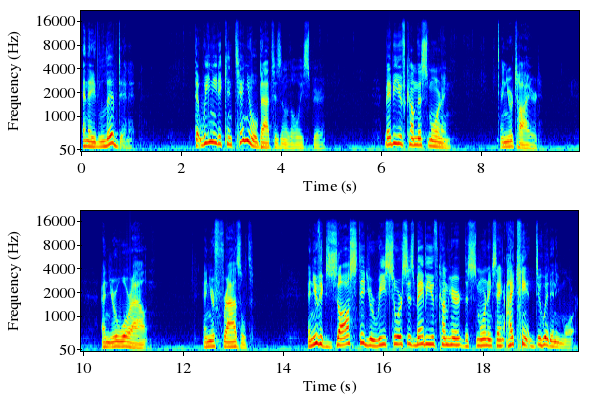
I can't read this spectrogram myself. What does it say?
and they lived in it. That we need a continual baptism of the Holy Spirit. Maybe you've come this morning and you're tired and you're wore out and you're frazzled and you've exhausted your resources. Maybe you've come here this morning saying, I can't do it anymore.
